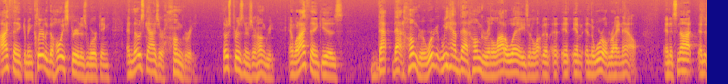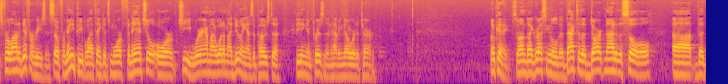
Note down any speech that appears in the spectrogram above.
I think, I mean, clearly the Holy Spirit is working, and those guys are hungry. Those prisoners are hungry. And what I think is that, that hunger, we have that hunger in a lot of ways in, lot, in, in, in the world right now. And it's not, and it's for a lot of different reasons. So for many people, I think it's more financial or, gee, where am I, what am I doing, as opposed to being in prison and having nowhere to turn. Okay, so I'm digressing a little bit. Back to the dark night of the soul. Uh, the,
